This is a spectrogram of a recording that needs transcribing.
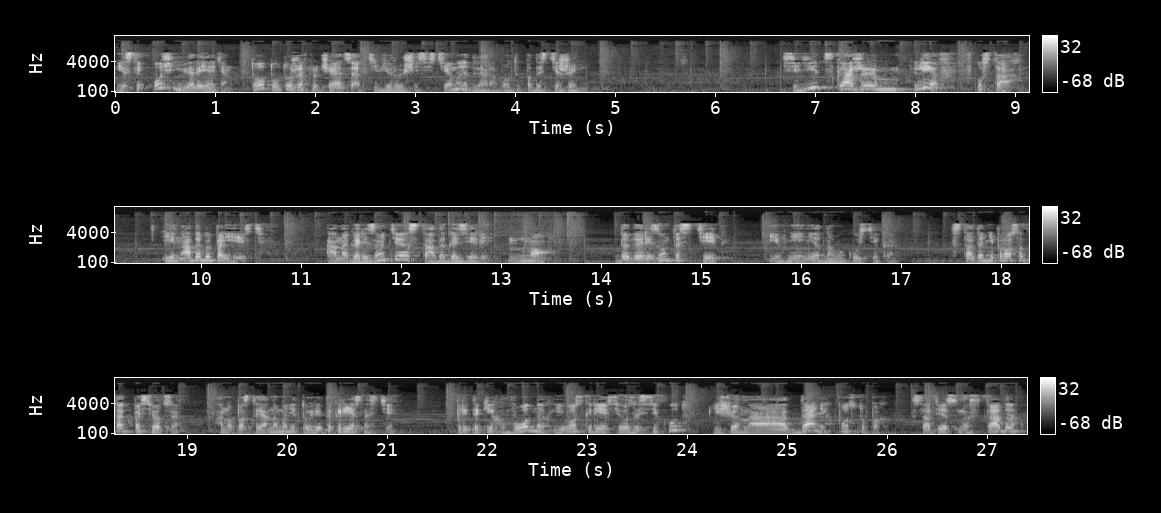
Если очень вероятен, то тут уже включаются активирующие системы для работы по достижению. Сидит, скажем, лев в кустах, и надо бы поесть. А на горизонте стадо газелей. Но до горизонта степь, и в ней ни одного кустика. Стадо не просто так пасется, оно постоянно мониторит окрестности. При таких водных его, скорее всего, засекут еще на дальних подступах. Соответственно, стадо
